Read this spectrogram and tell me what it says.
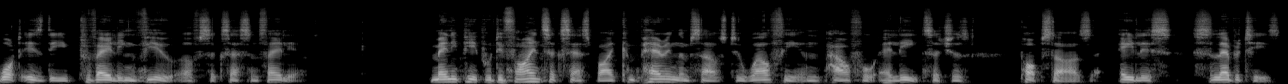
what is the prevailing view of success and failure. Many people define success by comparing themselves to wealthy and powerful elites such as pop stars, A list celebrities,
